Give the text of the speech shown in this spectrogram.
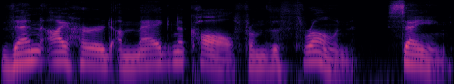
Then I heard a magna call from the throne, saying,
